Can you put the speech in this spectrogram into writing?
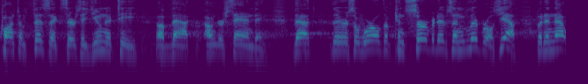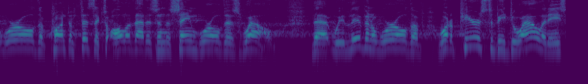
quantum physics, there's a unity of that understanding. That there's a world of conservatives and liberals, yes, but in that world of quantum physics, all of that is in the same world as well. That we live in a world of what appears to be dualities,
